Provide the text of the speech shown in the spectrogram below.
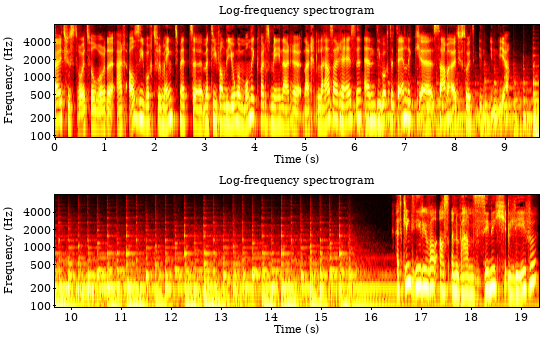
uitgestrooid wil worden. Haar as die wordt vermengd met, uh, met die van de jonge monnik waar ze mee naar, uh, naar Lhasa reizen. En die wordt uiteindelijk uh, samen uitgestrooid in India. Het klinkt in ieder geval als een waanzinnig leven.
